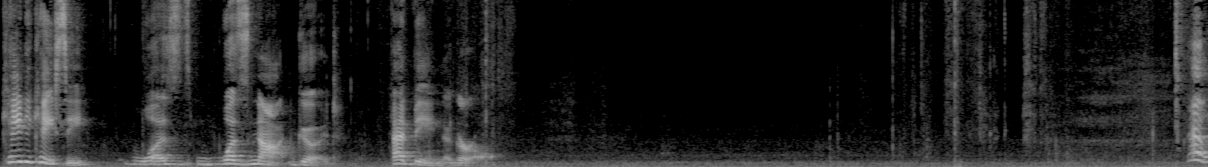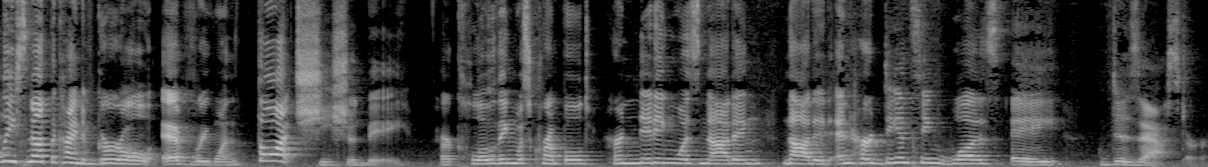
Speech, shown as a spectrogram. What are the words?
Katie Casey was was not good at being a girl. At least not the kind of girl everyone thought she should be. Her clothing was crumpled, her knitting was nodding, knotted, and her dancing was a disaster.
